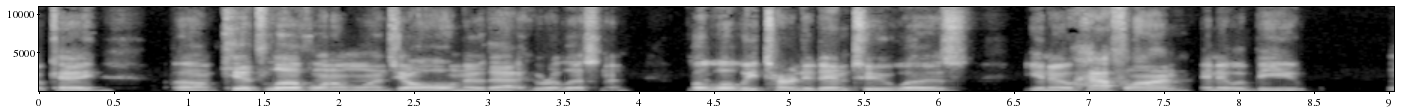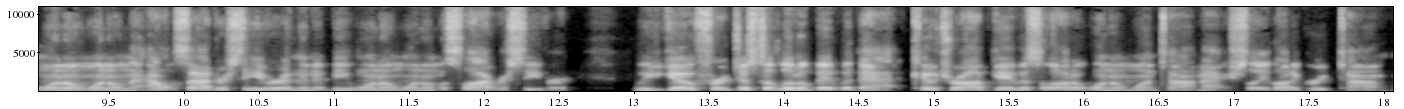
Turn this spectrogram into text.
Okay. Mm-hmm. Um, kids love one on ones. Y'all all know that who are listening. But what we turned it into was, you know, half line, and it would be one on one on the outside receiver, and then it'd be one on one on the slot receiver. We'd go for just a little bit with that. Coach Rob gave us a lot of one on one time, actually, a lot of group time.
